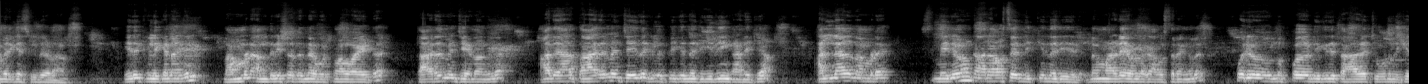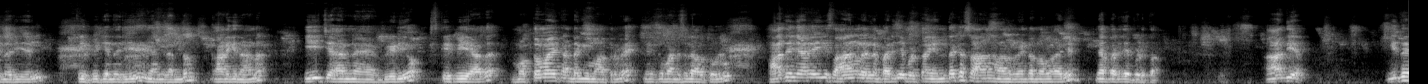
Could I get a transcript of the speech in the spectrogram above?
അമേരിക്കൻ സീഡുകളാണ് ഇത് കിളിക്കണമെങ്കിൽ നമ്മുടെ അന്തരീക്ഷത്തിന്റെ ഊഷ്മാവുമായിട്ട് താരതമ്യം ചെയ്യണമെങ്കിൽ അത് ആ താരതമ്യം ചെയ്ത് കിളിപ്പിക്കുന്ന രീതിയും കാണിക്കാം. അല്ലാതെ നമ്മുടെ മിനിമം കാലാവസ്ഥയിൽ നിൽക്കുന്ന രീതിയിൽ മഴയുള്ള അവസരങ്ങൾ ഒരു മുപ്പത് ഡിഗ്രി താഴെ ചൂട് നിൽക്കുന്ന രീതിയിൽ കിളിപ്പിക്കുന്ന രീതി ഞാൻ രണ്ടും കാണിക്കുന്നതാണ്. ഈ വീഡിയോ സ്കിപ്പ് ചെയ്യാതെ മൊത്തമായി കണ്ടെങ്കിൽ മാത്രമേ നിങ്ങൾക്ക് മനസ്സിലാവത്തുള്ളൂ. ആദ്യം ഞാൻ ഈ സാധനങ്ങളെല്ലാം പരിചയപ്പെടുത്താം എന്തൊക്കെ സാധനങ്ങളാണ് വേണ്ടെന്നുള്ള കാര്യം ഞാൻ പരിചയപ്പെടുത്താം. ആദ്യം ഇത്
